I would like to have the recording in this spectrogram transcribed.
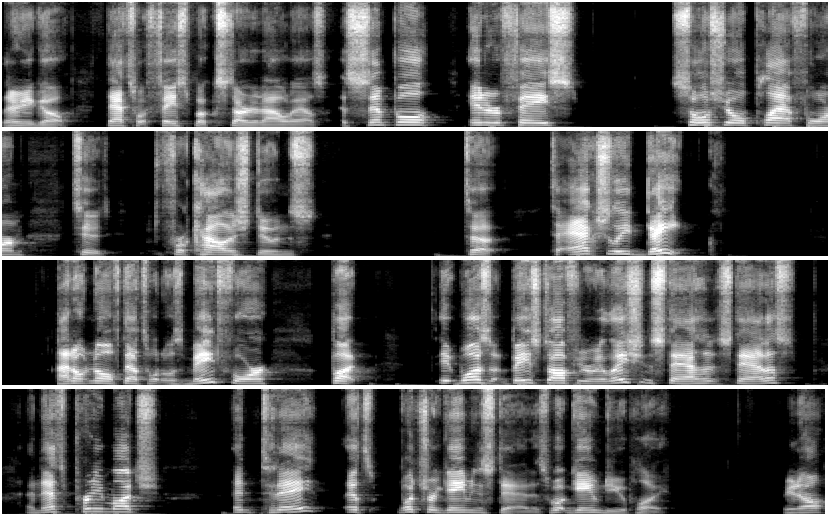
There you go. That's what Facebook started out as a simple interface, social platform to for college students to to actually date. I don't know if that's what it was made for, but it was based off your relation status, status and that's pretty much. And today, it's what's your gaming status? What game do you play? You know,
